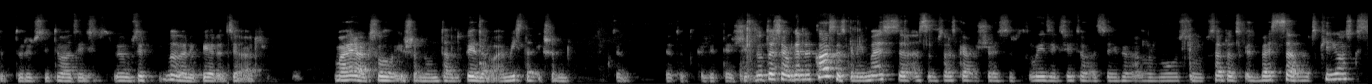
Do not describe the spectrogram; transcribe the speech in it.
tad tur ir situācijas, mums ir nu, arī pieredze ar vairāk solīšanu un tādu piedāvājumu izteikšanu. Tad, tad, kad ir tieši, nu, tas jau gan ir klasiski, arī mēs esam saskārušies ar līdzīgu situāciju, piemēram, mūsu starptautiskais bestsellers kiosks.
